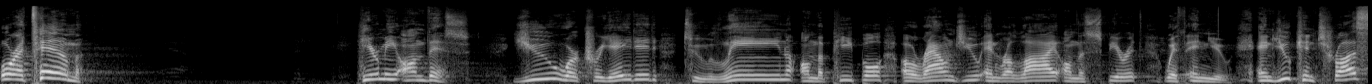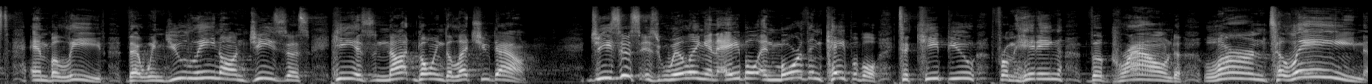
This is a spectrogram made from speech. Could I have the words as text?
or a Tim Hear me on this. You were created to lean on the people around you and rely on the Spirit within you. And you can trust and believe that when you lean on Jesus, He is not going to let you down. Jesus is willing and able and more than capable to keep you from hitting the ground. Learn to lean.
